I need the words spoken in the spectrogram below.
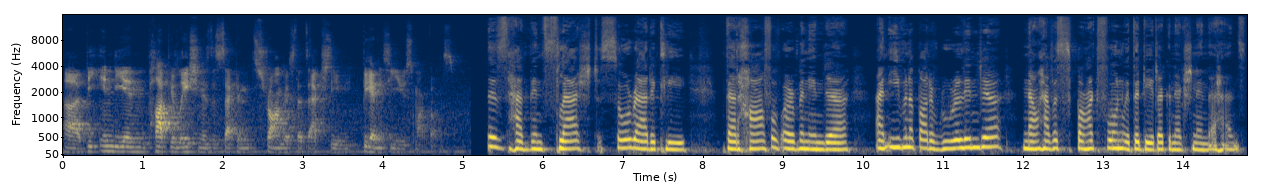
uh, the Indian population is the second strongest that's actually beginning to use smartphones. Have been slashed so radically that half of urban India and even a part of rural India now have a smartphone with a data connection in their hands.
